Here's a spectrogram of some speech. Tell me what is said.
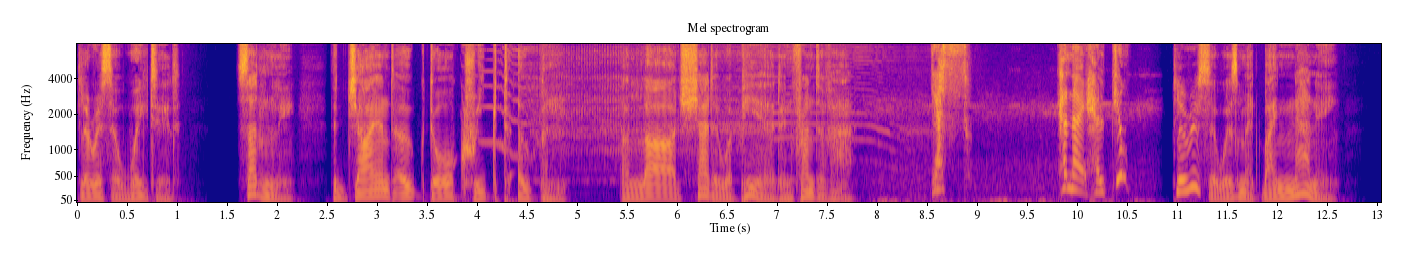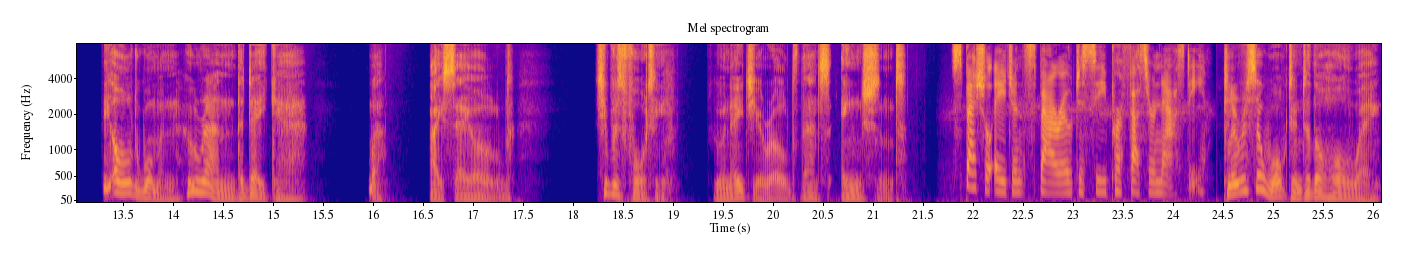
Clarissa waited. Suddenly, the giant oak door creaked open. A large shadow appeared in front of her. Yes. Can I help you? Clarissa was met by Nanny, the old woman who ran the daycare. Well, I say old. She was forty. To an eight year old, that's ancient. Special Agent Sparrow to see Professor Nasty. Clarissa walked into the hallway.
